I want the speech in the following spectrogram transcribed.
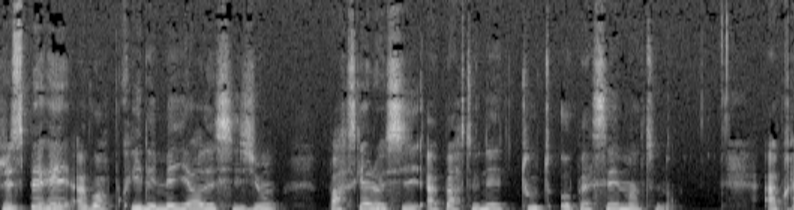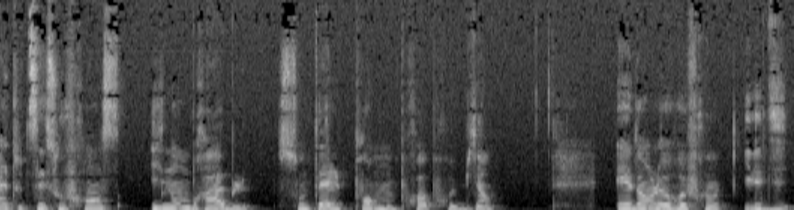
J'espérais avoir pris les meilleures décisions parce qu'elle aussi appartenait toutes au passé maintenant. Après toutes ces souffrances innombrables, sont-elles pour mon propre bien? Et dans le refrain, il dit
